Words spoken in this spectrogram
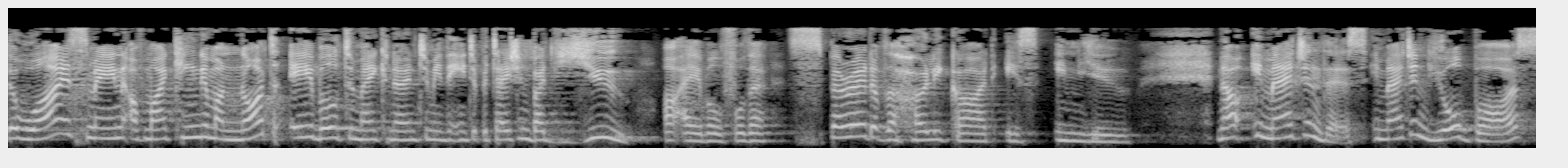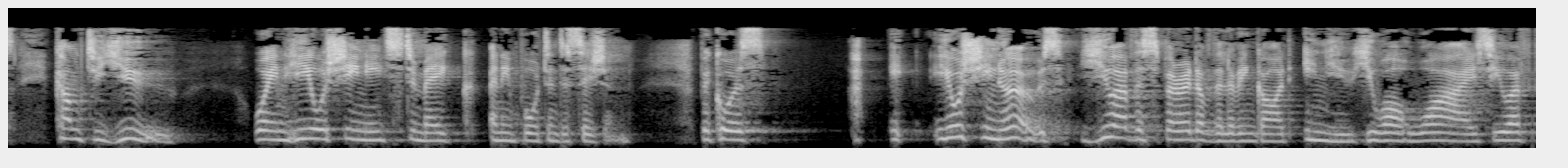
The wise men of my kingdom are not able to make known to me the interpretation, but you are able for the spirit of the holy God is in you. Now imagine this. Imagine your boss come to you when he or she needs to make an important decision because he or she knows you have the spirit of the living God in you. You are wise. You have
